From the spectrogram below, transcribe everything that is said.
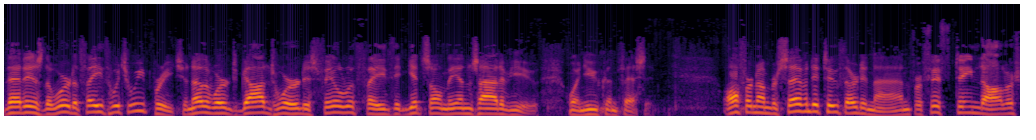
That is the Word of faith which we preach. In other words, God's Word is filled with faith. It gets on the inside of you when you confess it. Offer number 7239 for $15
